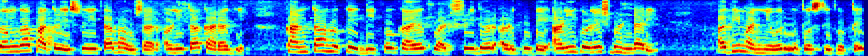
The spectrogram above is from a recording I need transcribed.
गंगा पातळे सुनीता भावसार अनिता कारागीर कांता हके दीपक गायकवाड श्रीधर अडकुटे आणि गणेश भंडारी आदी मान्यवर उपस्थित होते.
